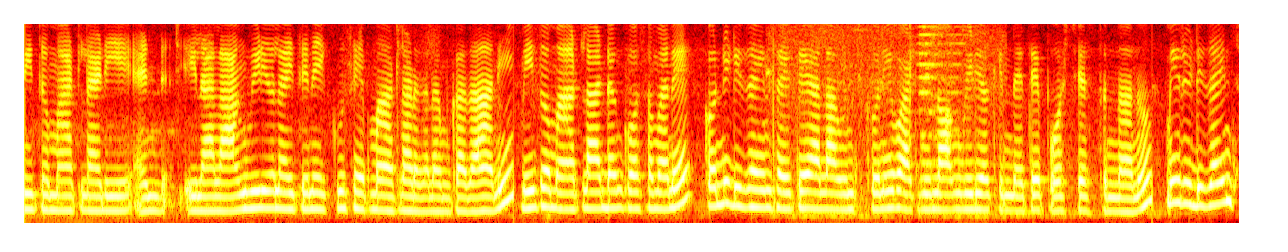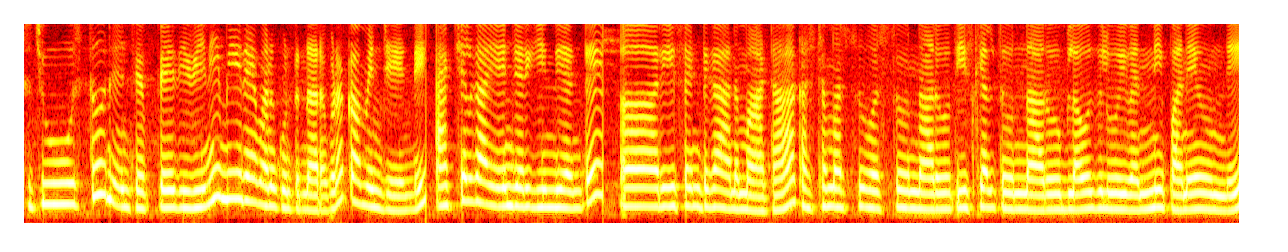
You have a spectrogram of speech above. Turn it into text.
మీతో మాట్లాడి అండ్ ఇలా లాంగ్ వీడియోలో అయితేనే ఎక్కువసేపు మాట్లాడగలం కదా అని మీతో మాట్లాడడం కోసమనే కొన్ని డిజైన్స్ అయితే అలా ఉంచుకొని వాటిని లాంగ్ వీడియో కింద అయితే పోస్ట్ చేస్తున్నాను. మీరు డిజైన్స్ చూస్తూ నేను చెప్పేది విని మీరేమనుకుంటున్నారో కూడా కామెంట్ చేయండి. యాక్చువల్గా ఏం జరిగింది అంటే రీసెంట్గా అనమాట కస్టమర్స్ వస్తున్నారు తీసుకెళ్తున్నారు బ్లౌజులు ఇవన్నీ పనే ఉంది.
